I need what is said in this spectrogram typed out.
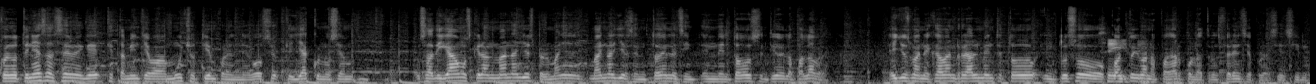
Cuando tenías a CMG, que también llevaba mucho tiempo en el negocio, que ya conocían, o sea, digamos que eran managers, pero managers en todo, en el todo sentido de la palabra ellos manejaban realmente todo, incluso cuánto iban a pagar por la transferencia, por así decirlo.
